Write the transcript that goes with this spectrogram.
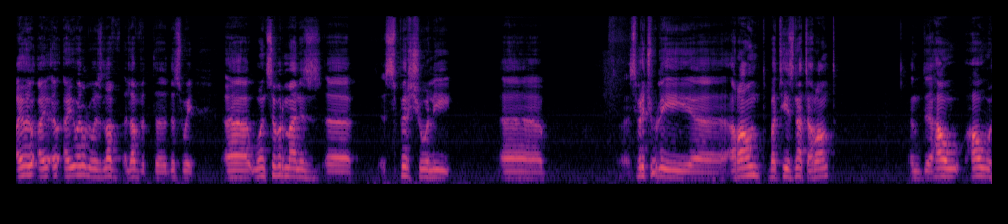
I, I, I always love love it uh, this way. Uh, when Superman is uh, spiritually uh, spiritually uh, around, but he's not around, and how how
